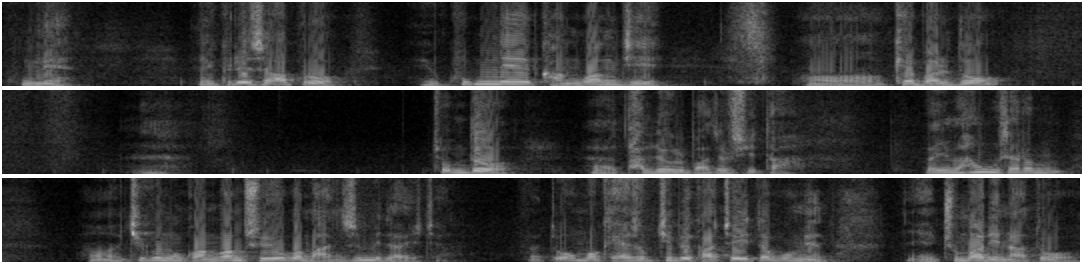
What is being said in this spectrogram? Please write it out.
국내. 네, 그래서 앞으로 이 국내 관광지 어, 개발도 네, 좀더 어, 탄력을 받을 수 있다. 왜냐면 한국 사람 어, 지금은 관광 수요가 많습니다, 진짜. 또 뭐 계속 집에 갇혀 있다 보면 예, 주말이나 또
